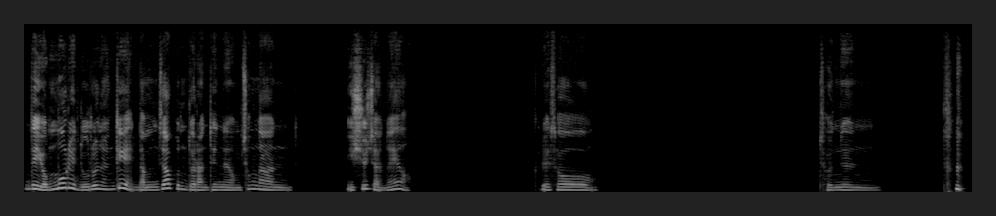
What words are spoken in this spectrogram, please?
근데 옆머리 누르는 게 남자분들한테는 엄청난 이슈잖아요. 그래서 저는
